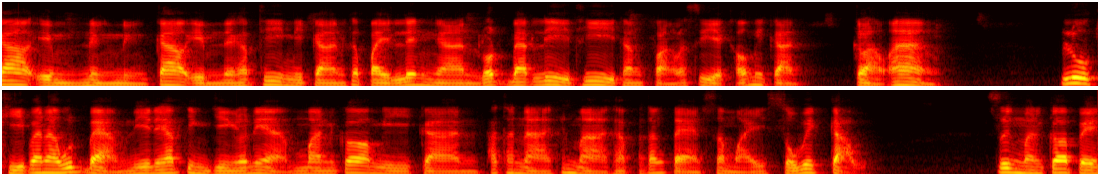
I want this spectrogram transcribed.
9M119M นะครับที่มีการเข้าไปเล่นงานรถแบตเตอรี่ที่ทางฝั่งรัสเซียเขามีการกล่าวอ้าง ลูกขีปนาวุธแบบนี้นะครับจริงๆแล้วเนี่ยมันก็มีการพัฒนาขึ้นมาครับตั้งแต่สมัยโซเวียตเก่า ซึ่งมันก็เป็น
